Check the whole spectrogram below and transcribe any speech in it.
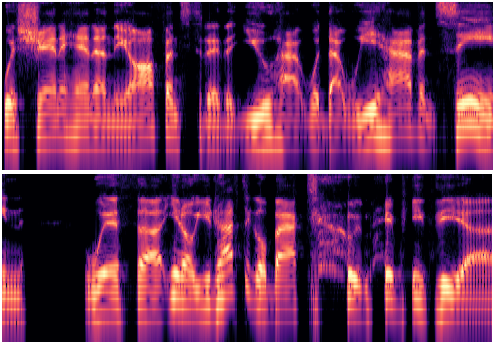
with Shanahan and the offense today that you have that we haven't seen with uh, you know, you'd have to go back to maybe the uh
